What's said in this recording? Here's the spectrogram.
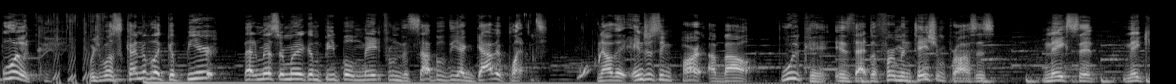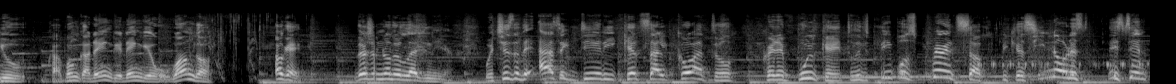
Pulque, which was kind of like a beer that Mesoamerican people made from the sap of the agave plant. Now, the interesting part about pulque is that the fermentation process makes it make you caponca dengue, dengue, wanga. Okay, there's another legend here, which is that the Aztec deity Quetzalcoatl created pulque to lift people's spirits up because he noticed they seemed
